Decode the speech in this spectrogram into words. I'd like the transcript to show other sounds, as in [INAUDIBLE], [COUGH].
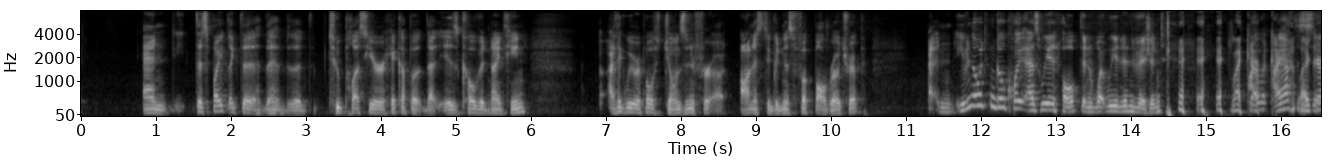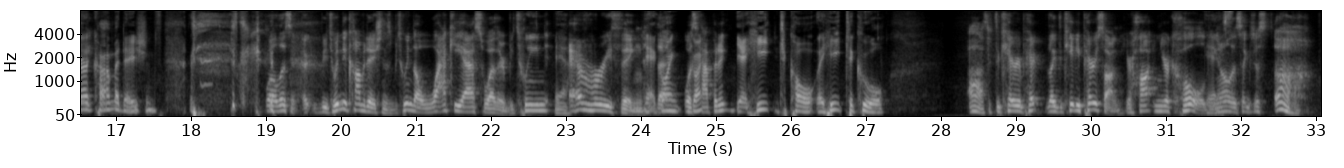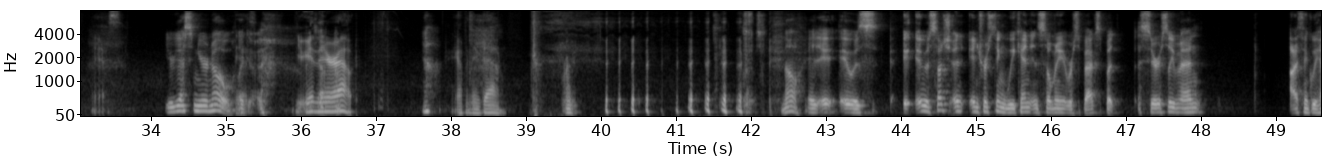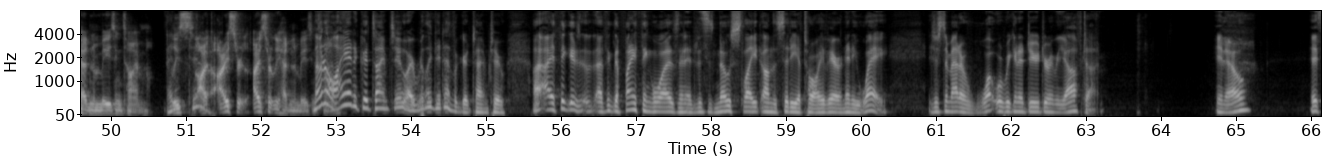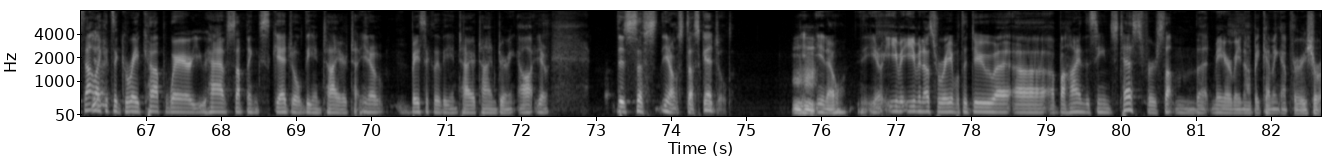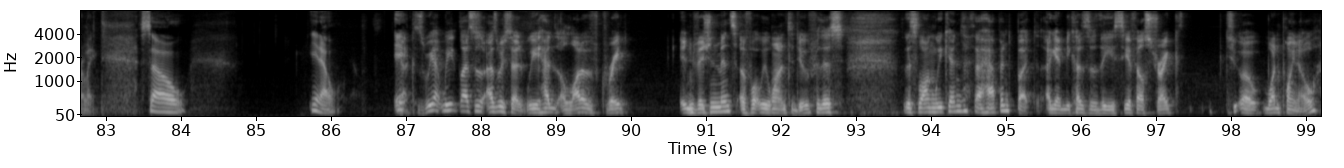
And despite like the the, the two plus year hiccup of, that is COVID nineteen, I think we were both jonesing for honest to goodness football road trip. And even though it didn't go quite as we had hoped and what we had envisioned, [LAUGHS] like I our, would- I have to like say- our accommodations. [LAUGHS] well, listen, uh, between the accommodations, between the wacky ass weather, between Yeah. everything Yeah, that going was going- happening, Yeah, heat to cold, the heat to cool. oh, it's like the Katy Perry, like the Katy Perry song. You're hot and you're cold. You know, it's like just oh, Yes, you're yes and you're no. Like, Yes. uh, you're in there, [LAUGHS] you're out. Yeah, you're up and they're down. Right. [LAUGHS] no, it, it, it was it, it was such an interesting weekend in so many respects. But seriously, man, I think we had an amazing time. I At least. I I, cer- I certainly had an amazing No, time. no, I had a good time too. I really did have a good time too. I, I think I think the funny thing was, and this is no slight on the city of Trois-Rivières in any way. It's just a matter of what were we going to do during the off time. You know, it's not like it's a Grey Cup where you have something scheduled the entire time. You know, basically the entire time during. Uh, you know, this stuff. You know, stuff scheduled. Y- You, know, you know, even even us were able to do a, a, a behind the scenes test for something that may or may not be coming up very shortly. So, you know, Yeah, because we had, we as, as we said, we had a lot of great envisionments of what we wanted to do for this this long weekend that happened. But again, because of the CFL strike two, uh, 1.0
